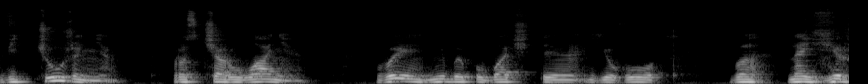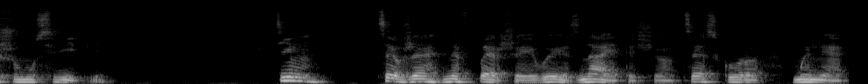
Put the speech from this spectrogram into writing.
відчуження, розчарування. Ви ніби побачите його в найгіршому світлі. Втім, це вже не вперше, і ви знаєте, що це скоро мине.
